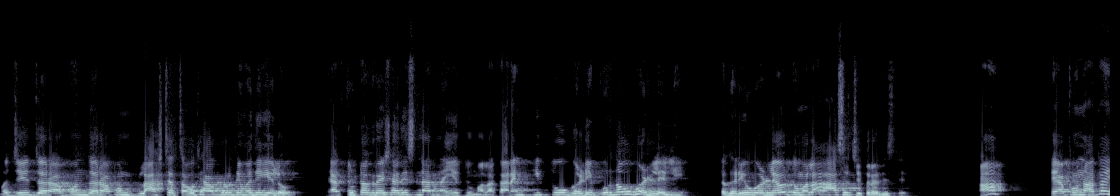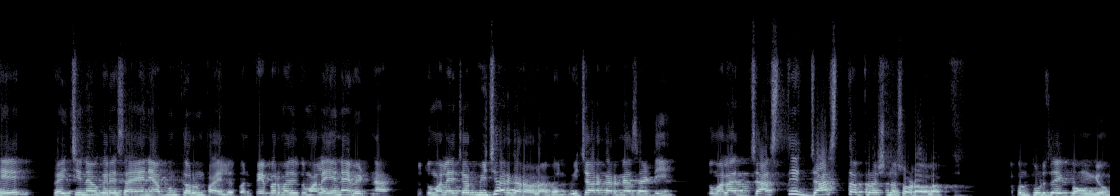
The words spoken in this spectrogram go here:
म्हणजे जर आपण जर आपण लास्टच्या चौथ्या आकृतीमध्ये गेलो त्या तुटक रेषा दिसणार नाहीये तुम्हाला कारण की तू घडी पूर्ण उघडलेली. तर घडी उघडल्यावर तुम्हाला असं चित्र दिसेल. हा? ते आपण आता हे कैचीने वगैरे साह्याने आपण करून पाहिलं पण पेपरमध्ये तुम्हाला हे नाही भेटणार. तर तुम्हाला याच्यावर विचार करावा लागेल. विचार करण्यासाठी तुम्हाला जास्तीत जास्त प्रश्न सोडावा लागतो आपण पुढचं एक पाहून घेऊ.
